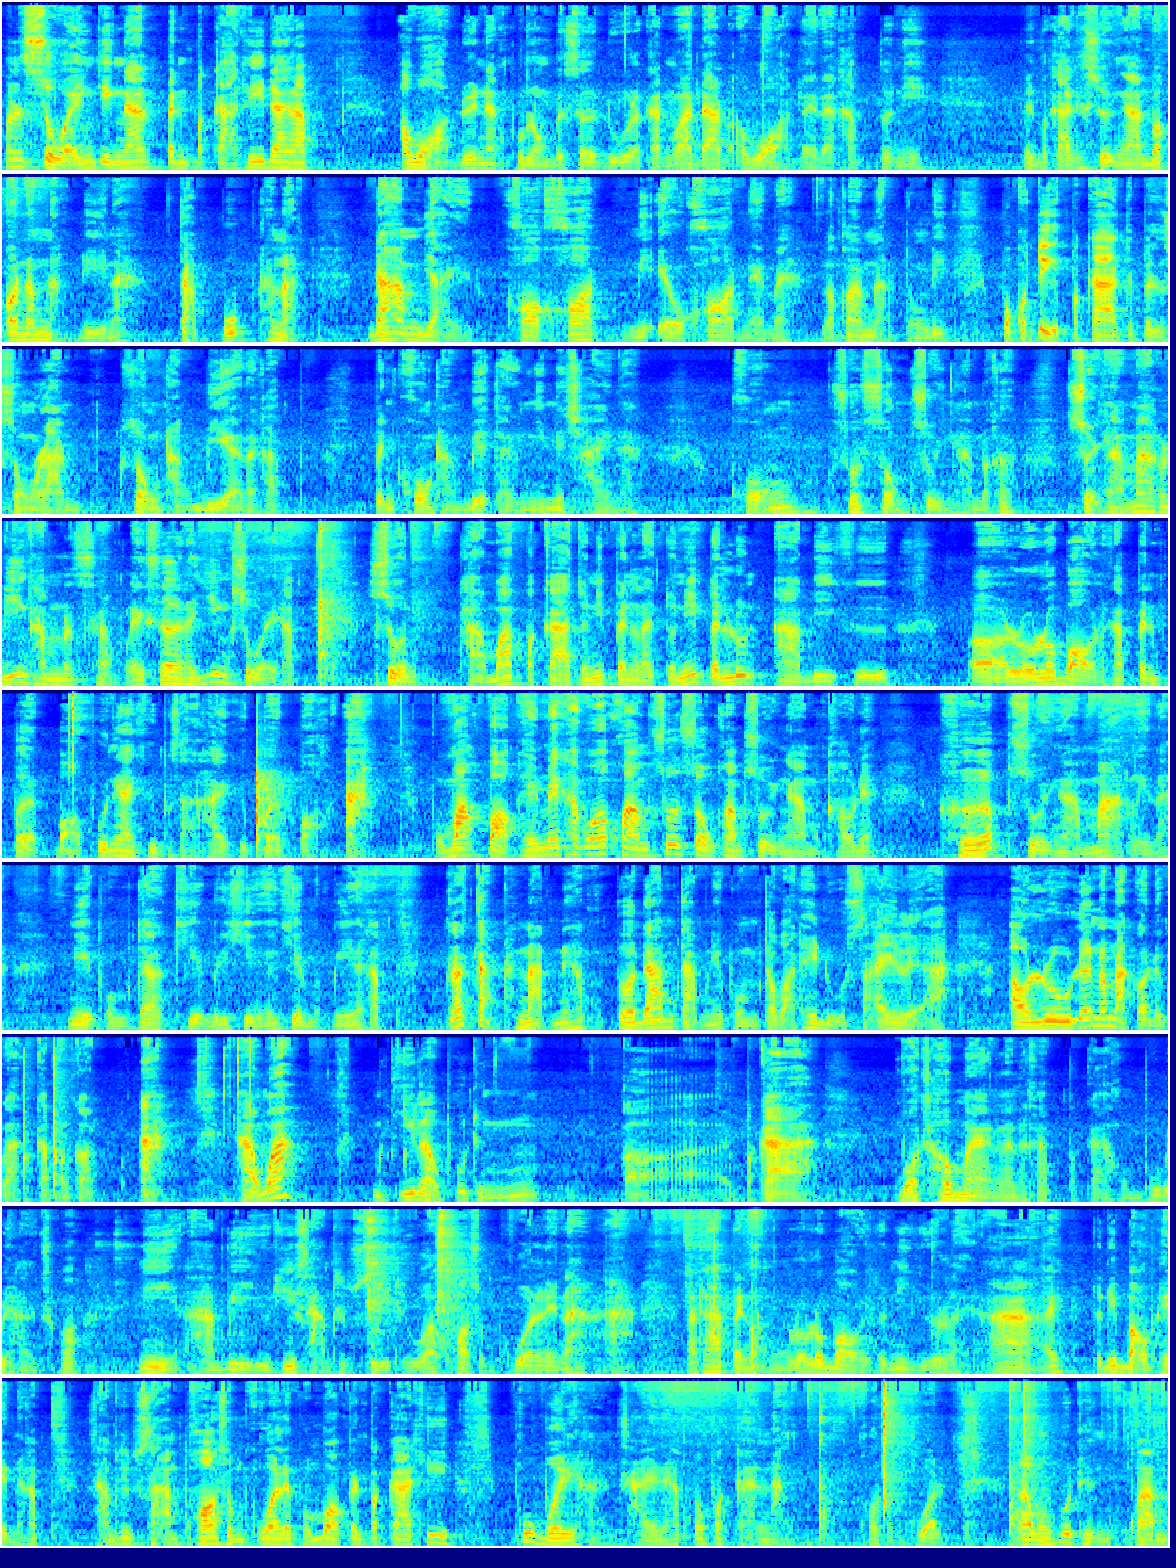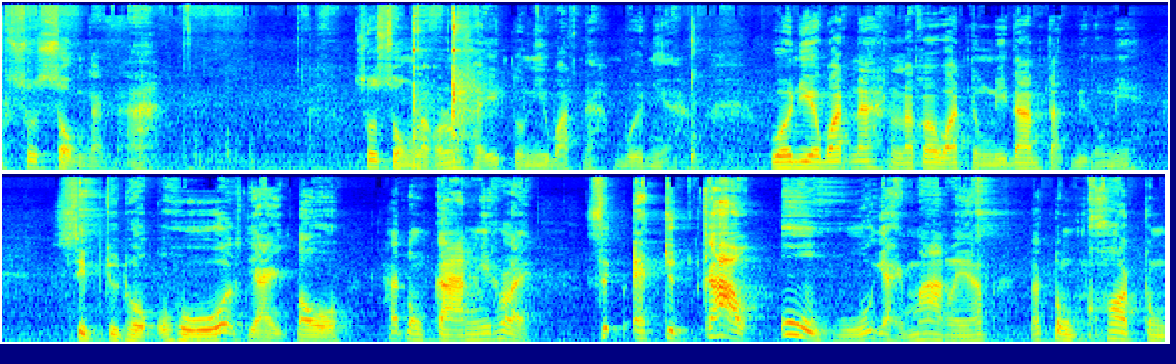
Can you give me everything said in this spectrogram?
มันสวยจริงๆนะ เป็นปากกาที่ได้รับอวอร์ดด้วยนะ คุณลองไปเสิร์ชดูแล้วกันว่าได้รับอวอร์ดเลยนะครับ ตัวนี้เป็นปากกาที่สวยงามแล้วก็น้ำหนักดีนะ จับปุ๊บถนัดด้ามใหญ่คอคอดมีเอวคอดเนี่ยไหมแล้วก็น้ำหนักตรงดี ปกติปากกาจะเป็นทรงรานทรงถังเบียร์นะครับ เป็นโค้งถังเบียร์แต่อันนี้ไม่ใช่นะ โค้งสวดทรงสวยงามแล้วก็สวยงามมากแล้วยิ่งทำสำหรับเลเซอร์นะยิ่งสวยครับ ส่วนถามว่าปากกาตัวนี้เป็นอะไร ตัวนี้เป็นรุ่น RB คือเอ่อโรลบอลนะครับ เป็นเปิดปอก พูดง่ายคือภาษาไทยคือเปิดปอก อะ ผมวางปอก เห็นไหมครับว่าความสวดทรงความสวยงามของเขาเนี่ยเคิร์ฟสวยงามมากเลยนะ นี่ผมจะเขียนไม่ได้เขียนก็เขียนแบบนี้นะครับ แล้วจับถนัดนะครับ ตัวด้ามจับเนี่ยผมจะวัดให้ดูไซส์เลยอะเอารู้เรื่องน้ำหนักก่อนดีกว่า กลับมาก่อน อะ ถามว่าเมื่อกี้เราพูดถึงปากกา บอทเทิลแมนแล้วนะครับปากกาของผู้บริหารเฉพาะนี่ RB อยู่ที่ 34 ถือว่าพอสมควรเลยนะอะแล้วถ้าเป็นของโรลล์บอลตัวนี้อยู่เท่าไหร่อ่าเอ้ตัวนี้เบาเพนนะครับ33 พอสมควรเลยผมบอกเป็นปากกาที่ผู้บริหารใช้นะครับต้องปากกาหนักพอสมควร เรามาพูดถึงความสุดส่งกันอะสุดส่งเราก็ต้องใช้ตัวนี้วัดนะเวอร์เนียเวอร์เนียวัดนะแล้วก็วัดตรงนี้ด้ามตัดอยู่ตรงนี้ 10.6 โอ้โห ใหญ่โต ถ้าตรงกลางนี่เท่าไหร่ 11.9โอ้โหใหญ่มากเลยครับ แล้วตรงคอดตรง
